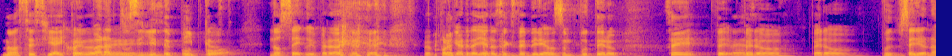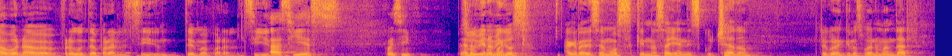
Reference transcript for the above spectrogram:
no sé si hay juegos para tu siguiente podcast. No sé, güey, pero porque ahorita ya nos extenderíamos un putero. Sí. pero, Pero pues, sería una buena pregunta para el, un tema para el siguiente. Así es. Pues sí. Pero, Muy bien, pues, amigos. Agradecemos que nos hayan escuchado. Recuerden que nos pueden mandar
